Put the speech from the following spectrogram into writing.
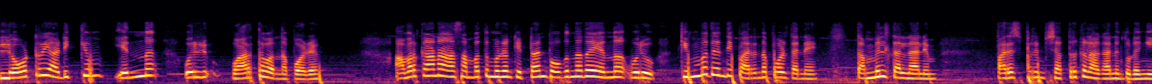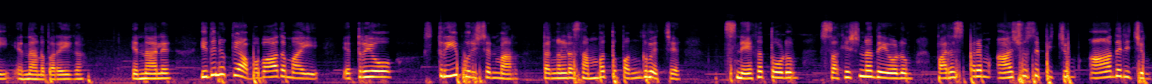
ലോട്ടറി അടിക്കും എന്ന് ഒരു വാർത്ത വന്നപ്പോൾ അവർക്കാണ് ആ സമ്പത്ത് മുഴുവൻ കിട്ടാൻ പോകുന്നത് എന്ന് ഒരു കിംവദന്തി പരന്നപ്പോൾ തന്നെ തമ്മിൽ തല്ലാനും പരസ്പരം ശത്രുക്കളാകാനും തുടങ്ങി എന്നാണ് പറയുക. എന്നാൽ ഇതിനൊക്കെ അപവാദമായി എത്രയോ സ്ത്രീ പുരുഷന്മാർ തങ്ങളുടെ സമ്പത്ത് പങ്കുവെച്ച് സ്നേഹത്തോടും സഹിഷ്ണുതയോടും പരസ്പരം ആശ്വസിപ്പിച്ചും ആദരിച്ചും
